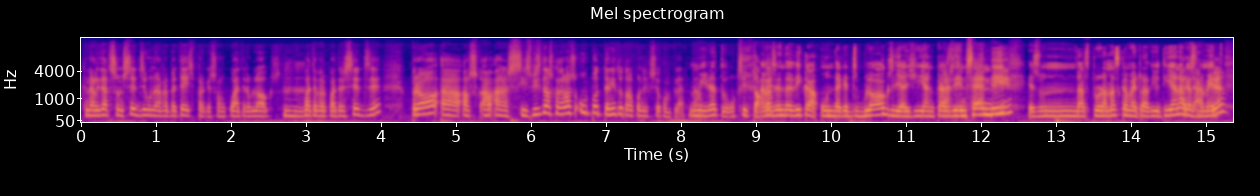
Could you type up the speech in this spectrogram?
que en realitat són 16, una repeteix perquè són quatre blogs, uh -huh. 4 per 4 16, però eh, els, eh, si es visiten els quatre blogs un pot tenir tota la connexió completa. Mira tu. Si toca. A més hem de dir que un d'aquests blogs, Llegir en cas d'incendi, és un dels programes que emet Radio Tiana, Exacte. que s'emet,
